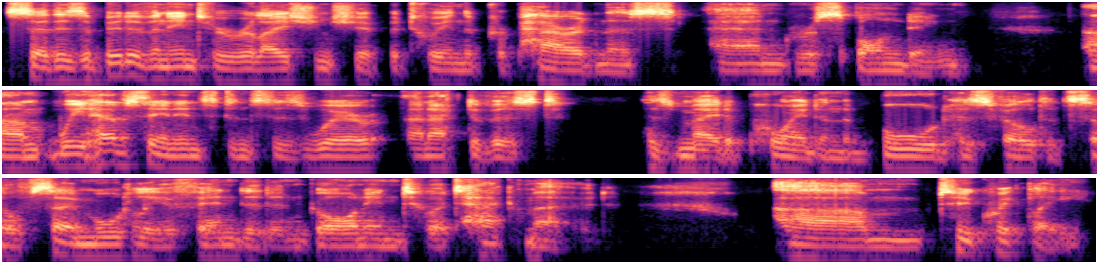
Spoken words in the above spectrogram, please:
So there's a bit of an interrelationship between the preparedness and responding. Um, we have seen instances where an activist has made a point and the board has felt itself so mortally offended and gone into attack mode um, too quickly.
